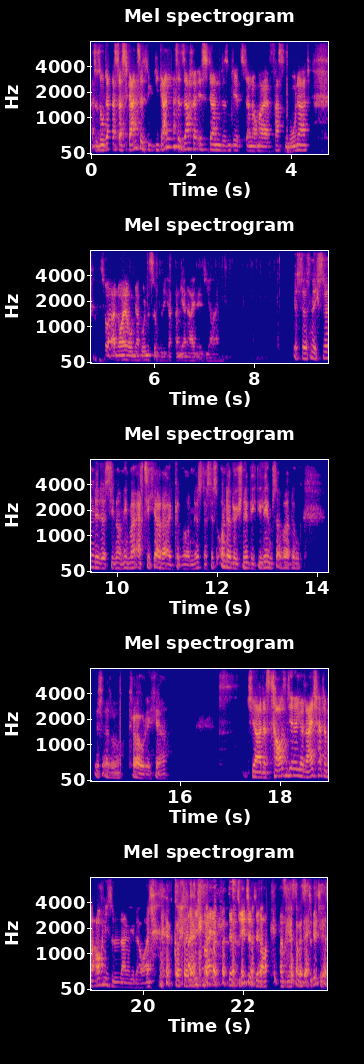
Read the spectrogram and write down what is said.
Also so, dass das Ganze, die ganze Sache ist dann, das sind jetzt dann nochmal fast ein Monat zur Erneuerung der Bundesrepublik an ihren eigenen Idealen. Ist das nicht Sünde, dass sie noch nicht mal 80 Jahre alt geworden ist? Das ist unterdurchschnittlich. Die Lebenserwartung ist also traurig, ja. Tja, das tausendjährige Reich hat aber auch nicht so lange gedauert. Gott sei Dank. Also ich meine, das dritte also das, das dritte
